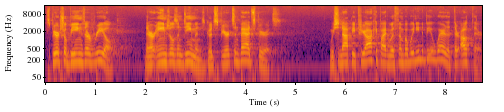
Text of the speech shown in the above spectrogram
Spiritual beings are real. There are angels and demons, good spirits and bad spirits. We should not be preoccupied with them, but we need to be aware that they're out there.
